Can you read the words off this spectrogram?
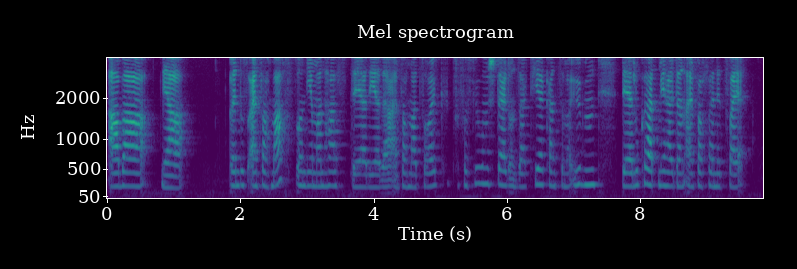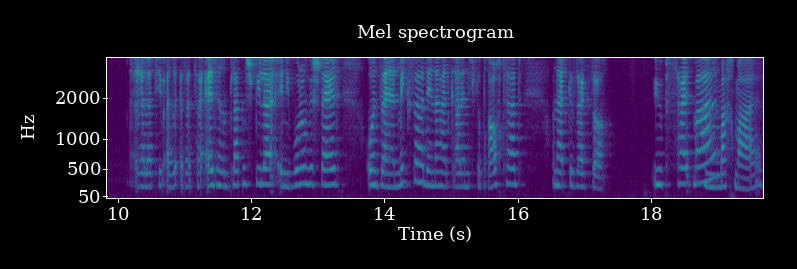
Aber ja, wenn du es einfach machst und jemand hast, der dir da einfach mal Zeug zur Verfügung stellt und sagt, hier kannst du mal üben. Der Luca hat mir halt dann einfach seine zwei relativ, also seine zwei älteren Plattenspieler in die Wohnung gestellt und seinen Mixer, den er halt gerade nicht gebraucht hat und hat gesagt, so, üb's halt mal. Mach mal.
